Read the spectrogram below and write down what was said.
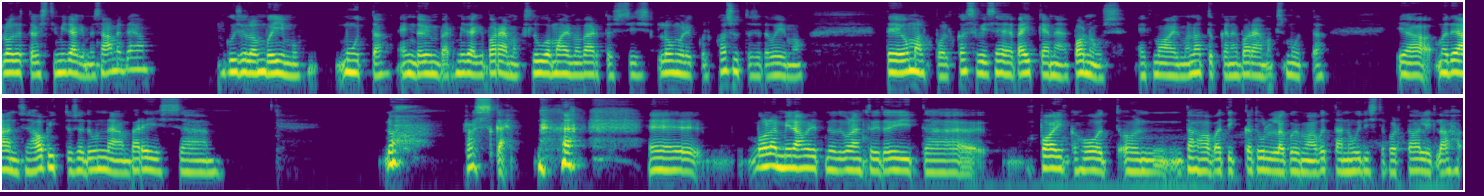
loodetavasti midagi me saame teha kui sul on võimu muuta enda ümber midagi paremaks, luua maailma väärtust, siis loomulikult kasuta seda võimu. tee omalt poolt kasvõi see väikene panus, et maailma natukene paremaks muuta. ja ma tean, see abituse tunne on päris äh, noh, raske olen mina veetnud unetuid öid äh, paanikahood on, tahavad ikka tulla, kui ma võtan uudisteportaalid lah,,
